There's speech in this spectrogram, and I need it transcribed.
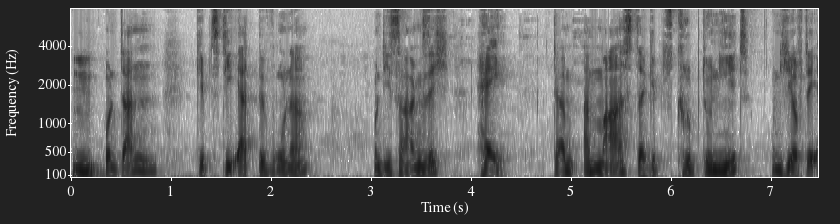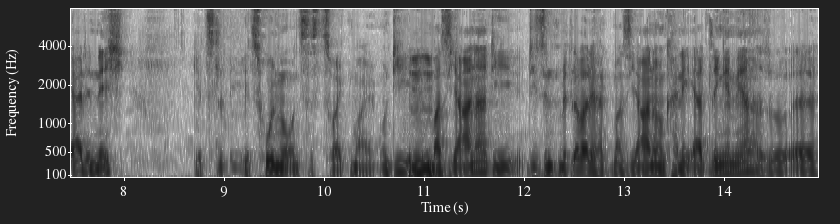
hm. und dann gibt's die Erdbewohner, Und die sagen sich, hey, da, am Mars, da gibt's Kryptonit und hier auf der Erde nicht. Jetzt, jetzt holen wir uns das Zeug mal. Und die mhm. Marsianer, die, die sind mittlerweile halt Marsianer und keine Erdlinge mehr. Also, äh,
